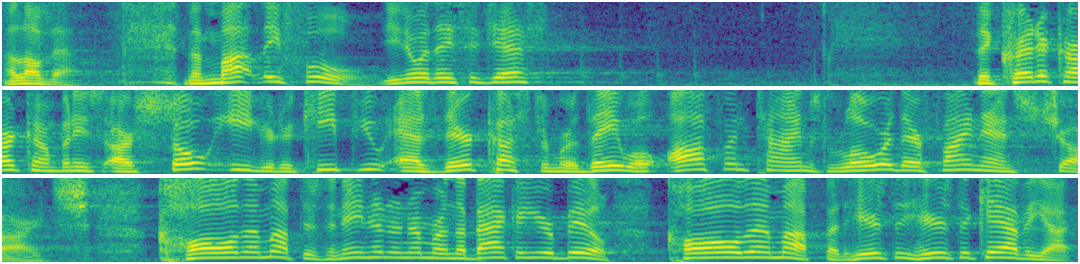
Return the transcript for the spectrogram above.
I love that. The Motley Fool. You know what they suggest? The credit card companies are so eager to keep you as their customer, they will oftentimes lower their finance charge. Call them up. There's an 800 number on the back of your bill. Call them up. But here's the, here's the caveat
